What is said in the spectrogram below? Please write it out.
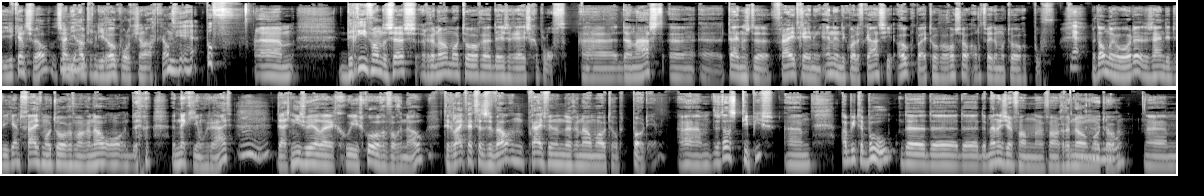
je kent ze wel. Dat zijn die Mhm. auto's met die rookwolkjes aan de achterkant. Ja, poef. Ehm, drie van de zes Renault-motoren deze race geploft. Eh, daarnaast, eh, eh, tijdens de vrije training en in de kwalificatie, ook bij Toro Rosso, alle twee de motoren poef. Ja. Met andere woorden, er zijn dit weekend vijf motoren van Renault een nekje omgedraaid. Mhm. Dat is niet zo heel erg goede score voor Renault. Tegelijkertijd zetten ze wel een prijswinnende Renault-motor op het podium. Ehm, dus dat is typisch. Um, Abita Boel, de, de, de, de manager van, van Renault-motoren... ehm,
